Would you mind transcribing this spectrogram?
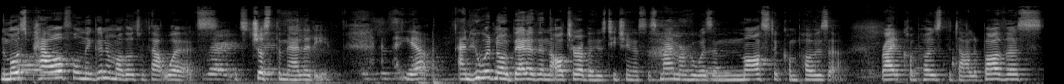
The most Um, powerful nigunim are those without words. Right. It's just the melody. Just, Yeah. um, And who would know better than the Alter Rebbe who's teaching us this mimer, who was a master composer, right? Composed the Dalabavas,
